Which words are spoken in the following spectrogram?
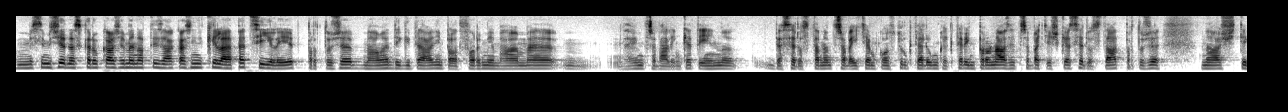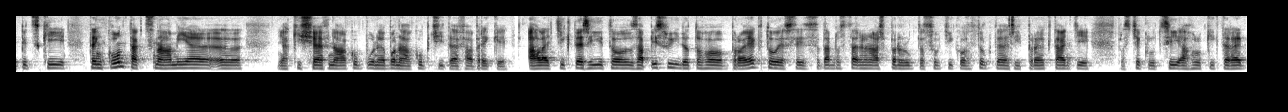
Myslím, že dneska dokážeme na ty zákazníky lépe cílit, protože máme digitální platformy, máme, nevím, třeba LinkedIn, kde se dostaneme třeba i těm konstruktorům, ke kterým pro nás je třeba těžké se dostat, protože náš typický, ten kontakt s námi je eh, nějaký šéf nákupu nebo nákupčí té fabriky. Ale ti, kteří to zapisují do toho projektu, jestli se tam dostane náš produkt, to jsou ti konstruktéři, projektanti, prostě kluci a holky, které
